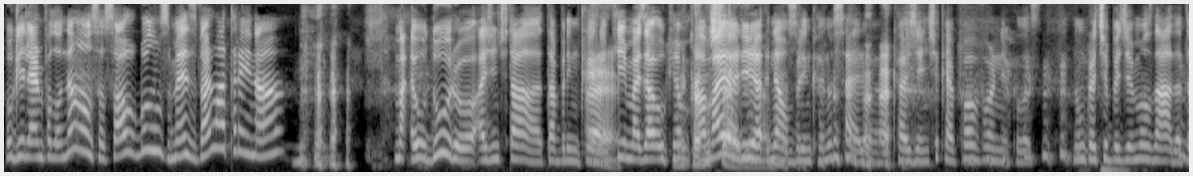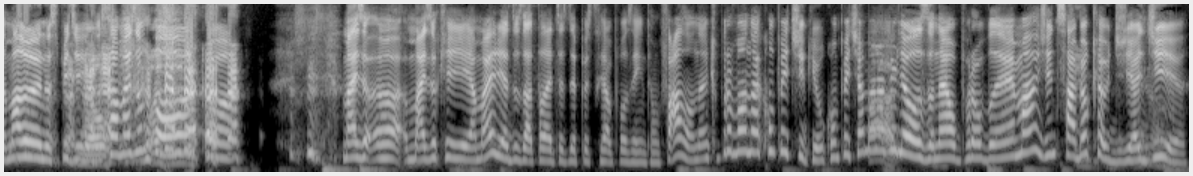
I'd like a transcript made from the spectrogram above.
O Guilherme falou: não, são só alguns meses, vai lá treinar. mas o duro, a gente tá, tá brincando É, aqui, mas a- o que a, maioria. sério, né? Não, Mas- brincando sério. É o que a gente quer, por favor, Nicolas. Nunca te pedimos nada. Estamos há anos pedindo, Não. só mais um pouco. Mas, ah, mas o que a maioria dos atletas, depois que se aposentam, falam, né? Que o problema não é competir, que o competir é maravilhoso, né? O problema, a gente sabe, é o que? O dia a dia.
